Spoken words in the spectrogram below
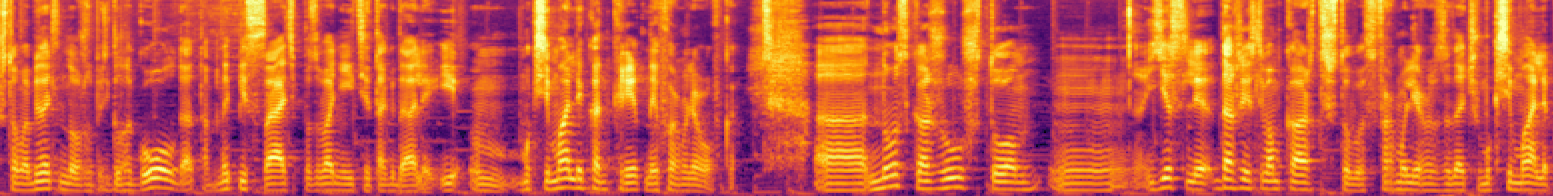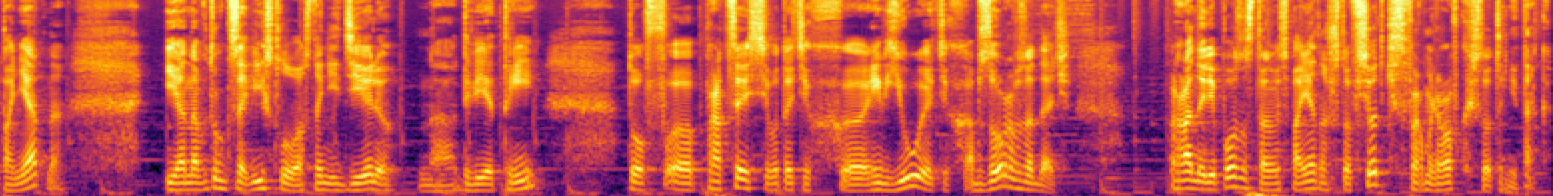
что обязательно должен быть глагол, да, там написать, позвонить и так далее, и максимально конкретная формулировка. Э, но скажу, что если, даже если вам кажется, что вы сформулировали задачу максимально понятно, и она вдруг зависла у вас на неделю, на 2-3, то в э, процессе вот этих э, ревью, этих обзоров задач, рано или поздно становится понятно, что все-таки с формулировкой что-то не так.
